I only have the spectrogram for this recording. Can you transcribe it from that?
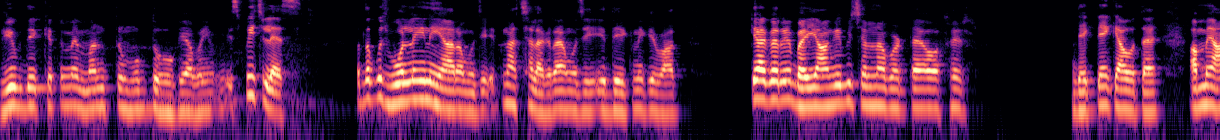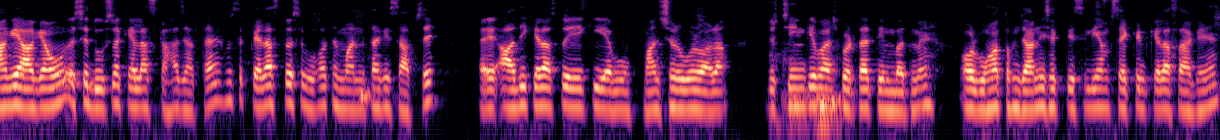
व्यू देख के तो मैं मंत्र मुग्ध हो गया भाई। स्पीचलेस मतलब कुछ बोलने ही नहीं आ रहा मुझे। इतना अच्छा लग रहा है मुझे ये देखने के बाद। क्या करें भाई? आगे भी चलना पड़ता है और फिर देखते हैं क्या होता है। अब मैं आगे आ गया हूँ, इसे दूसरा कैलाश कहा जाता है। वैसे कैलाश तो ऐसे बहुत है मान्यता के हिसाब से। आदि कैलाश तो एक ही है वो, मानसरोवर वाला, जो चीन के पास पड़ता है तिब्बत में, और वहाँ तो हम जा नहीं सकते, इसलिए हम सेकंड कैलाश आ गए हैं।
